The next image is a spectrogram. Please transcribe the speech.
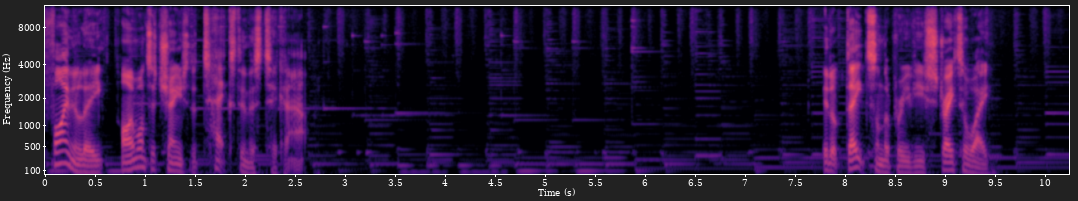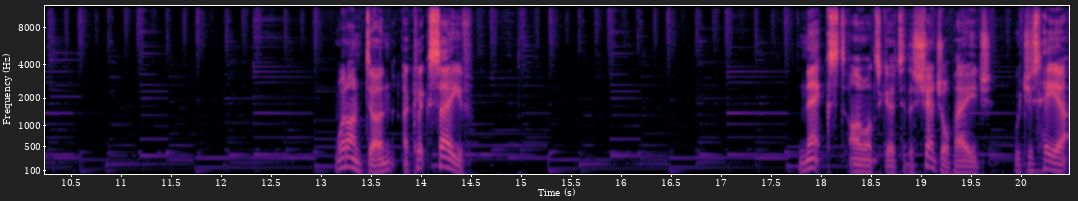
Finally, I want to change the text in this ticker app. It updates on the preview straight away. When I'm done, I click save. Next, I want to go to the schedule page, which is here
